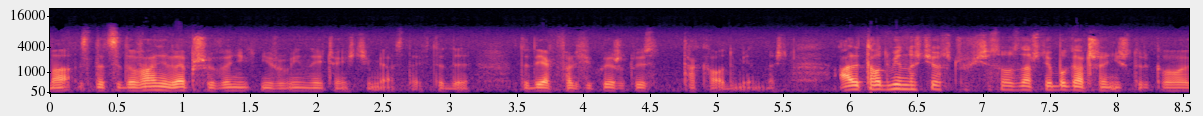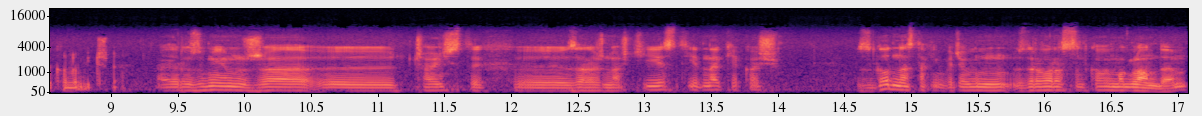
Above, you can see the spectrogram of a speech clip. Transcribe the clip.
ma zdecydowanie lepszy wynik niż w innej części miasta i wtedy, wtedy ja kwalifikuję, że tu jest taka odmienność. Ale te odmienności oczywiście są znacznie bogatsze niż tylko ekonomiczne. Ale rozumiem, że y, część z tych y, zależności jest jednak jakoś zgodna z takim, powiedziałbym, zdroworozsądkowym oglądem.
